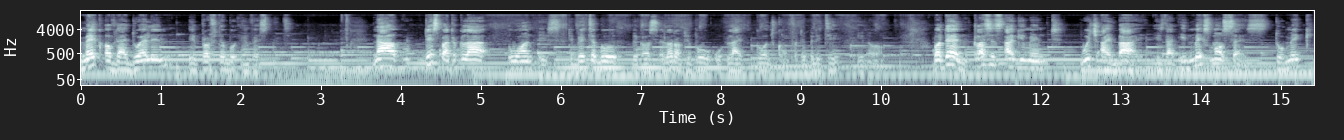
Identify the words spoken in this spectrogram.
Make of thy dwelling a profitable investment. Now, this particular one is debatable because a lot of people like going to comfortability, you know. But then, Clason's argument, which I buy, is that it makes more sense to make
